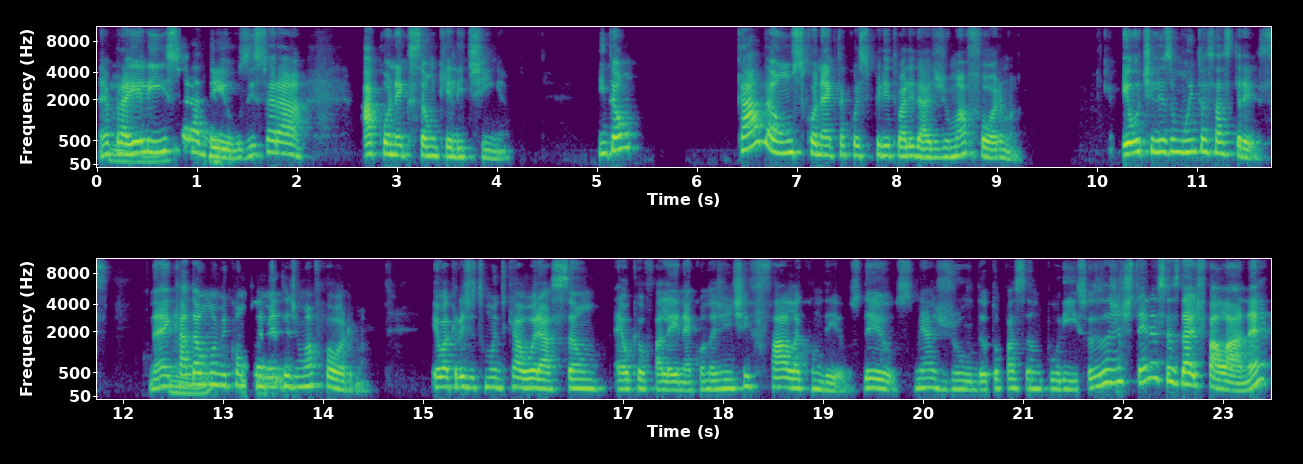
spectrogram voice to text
Né? Para ele, uhum. isso era Deus, isso era a conexão que ele tinha. Então, cada um se conecta com a espiritualidade de uma forma. Eu utilizo muito essas três, né? E uhum. cada uma me complementa de uma forma. Eu acredito muito que a oração é o que eu falei, né? Quando a gente fala com Deus, Deus, me ajuda, eu tô passando por isso. Às vezes a gente tem necessidade de falar, né?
